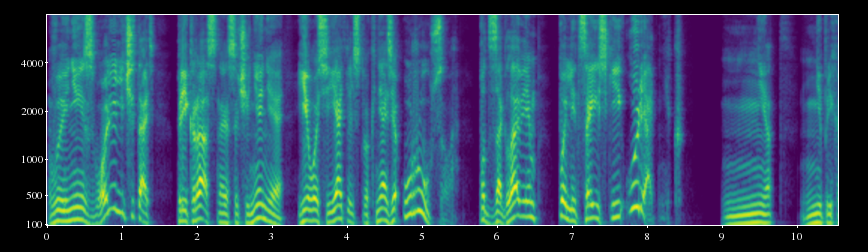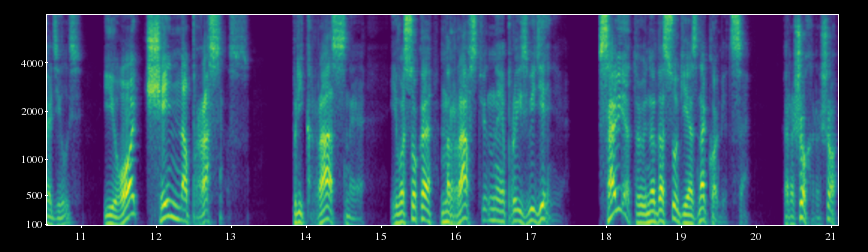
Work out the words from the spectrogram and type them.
Вы не изволили читать прекрасное сочинение его сиятельства князя Урусова под заглавием «Полицейский урядник»? Нет, не приходилось. И очень напрасно -с. Прекрасное и высоконравственное произведение. Советую на досуге ознакомиться. Хорошо, хорошо.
